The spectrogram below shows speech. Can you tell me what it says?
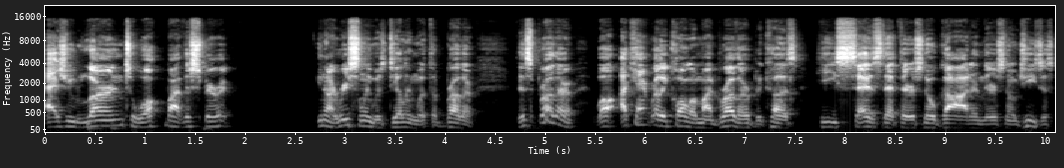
as you learn to walk by the Spirit? You know, I recently was dealing with a brother this brother, well, I can't really call him my brother because he says that there's no God and there's no Jesus,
